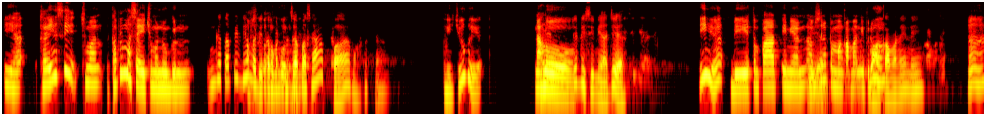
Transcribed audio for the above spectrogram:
Iya, kayaknya sih cuman tapi masa ya cuma nungguin Enggak, tapi dia nggak ditemenin foto-foto siapa-siapa maksudnya. ini juga ya. Nah Dia- lo, Dia di sini aja ya, iya di tempat inian apa sih Iya. pemakaman itu doang. pemakaman ini. Heeh.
